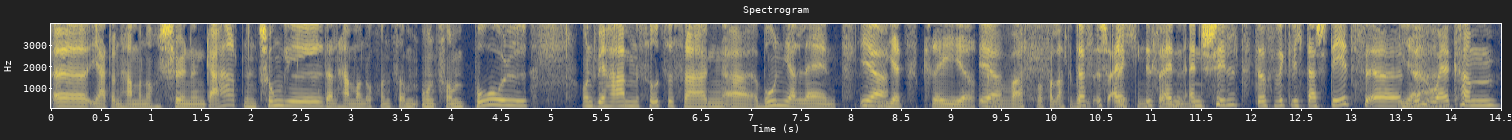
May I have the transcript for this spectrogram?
äh, ja, dann haben wir noch einen schönen Garten, einen Dschungel, dann haben wir noch unseren, unseren Pool und wir haben sozusagen äh, Bunya Land ja. jetzt kreiert, ja. was wir vielleicht ein Das ist, ein, ist ein, ein Schild, das wirklich da steht, äh, ne? Welcome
